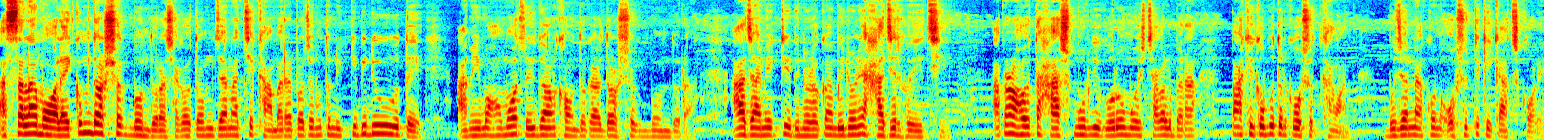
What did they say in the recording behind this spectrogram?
আসসালামু আলাইকুম দর্শক বন্ধুরা, স্বাগতম জানাচ্ছি খামারের প্রচার নতুন একটি ভিডিওতে। আমি মোহাম্মদ রিদওয়ান খন্দকার দর্শক বন্ধুরা। আজ আমি একটি ভিন্ন রকম ভিডিও নিয়ে হাজির হয়েছি। আপনারা হয়তো হাঁস, মুরগি, গরু, মহিষ, ছাগল বেড়া পাখি কবুতরকে ওষুধ খাওয়ান। বুঝেন না কোন ওষুধটি কী কাজ করে,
